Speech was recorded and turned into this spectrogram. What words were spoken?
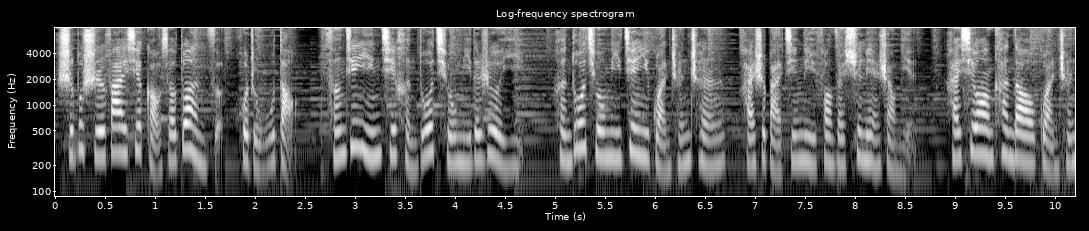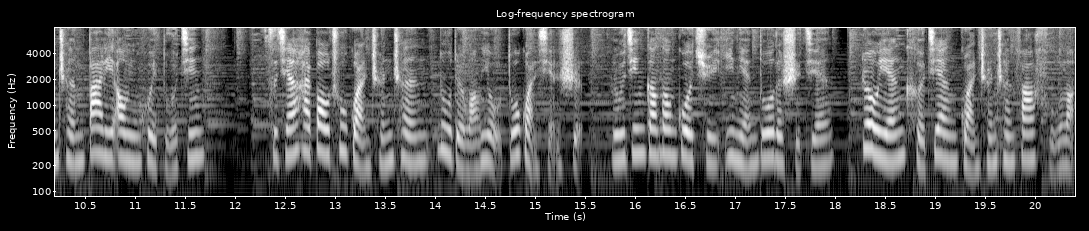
时不时发一些搞笑段子或者舞蹈，曾经引起很多球迷的热议。很多球迷建议管晨晨还是把精力放在训练上面，还希望看到管晨晨巴黎奥运会夺金。此前还爆出管晨晨怒怼网友多管闲事，如今刚刚过去一年多的时间，肉眼可见管晨晨发福了，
